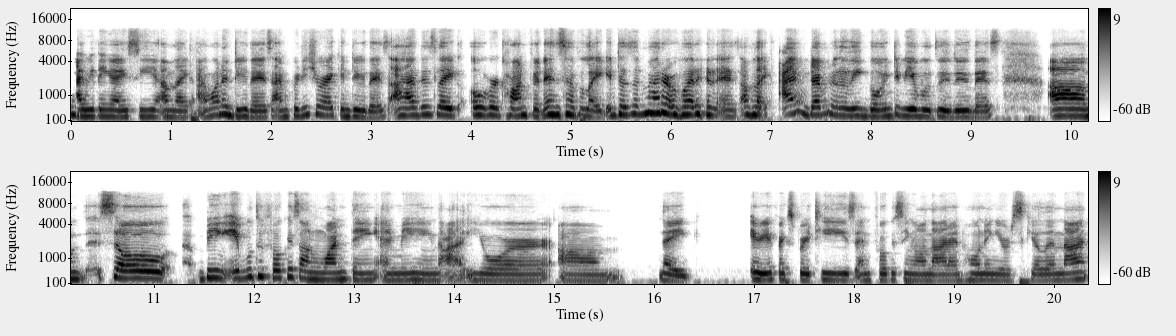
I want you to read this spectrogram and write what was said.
Everything I see, I'm like, I want to do this. I'm pretty sure I can do this. I have this like overconfidence of like, it doesn't matter what it is. I'm like, I'm definitely going to be able to do this. Um, so being able to focus on one thing and making that your um, like area of expertise and focusing on that and honing your skill in that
